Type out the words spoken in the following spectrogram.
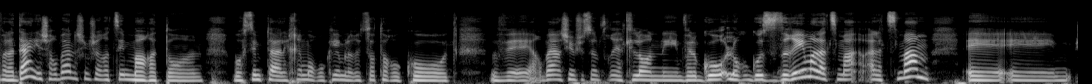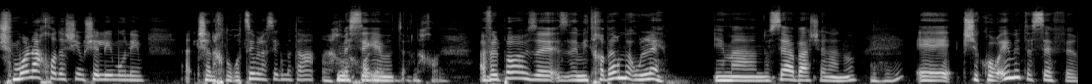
אבל עדיין יש הרבה אנשים שרצים מרתון, ועושים תהליכים ארוכים לריצות ארוכות, והרבה אנשים שעושים טריאטלונים, וגוזרים על, עצמה, על עצמם אה, אה, שמונה חודשים של אימונים. כשאנחנו רוצים להשיג מטרה, אנחנו משיגים יכולים. אותה. נכון. אבל פה זה, זה מתחבר מעולה עם הנושא הבא שלנו. אה, כשקוראים את הספר,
